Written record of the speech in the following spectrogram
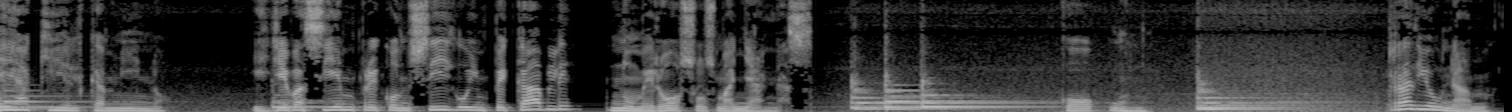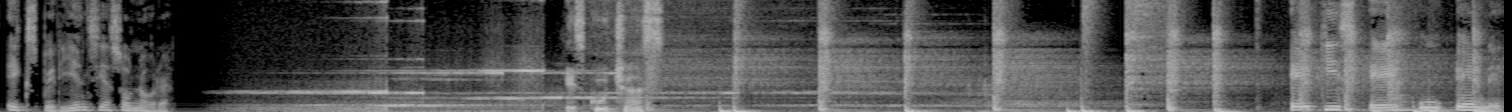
He aquí el camino, y lleva siempre consigo impecable numerosos mañanas. Co-1 Radio UNAM, Experiencia Sonora. Escuchas XEUN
